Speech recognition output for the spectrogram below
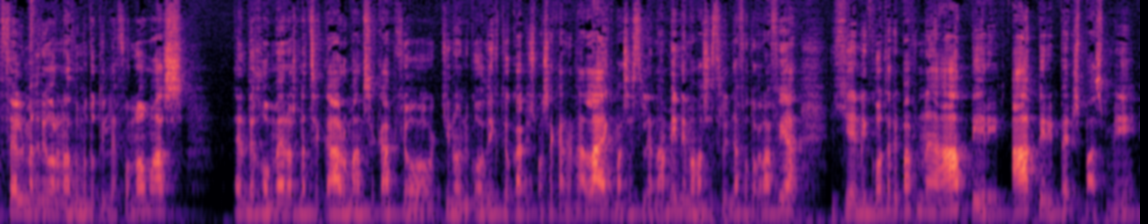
θέλουμε γρήγορα να δούμε το τηλέφωνό μας. Ενδεχομένως να τσεκάρουμε αν σε κάποιο κοινωνικό δίκτυο κάποιος μας έκανε ένα like, μας έστειλε ένα μήνυμα, μας έστειλε μια φωτογραφία. Γενικότερα υπάρχουν άπειροι, άπειροι περισπασμοί.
